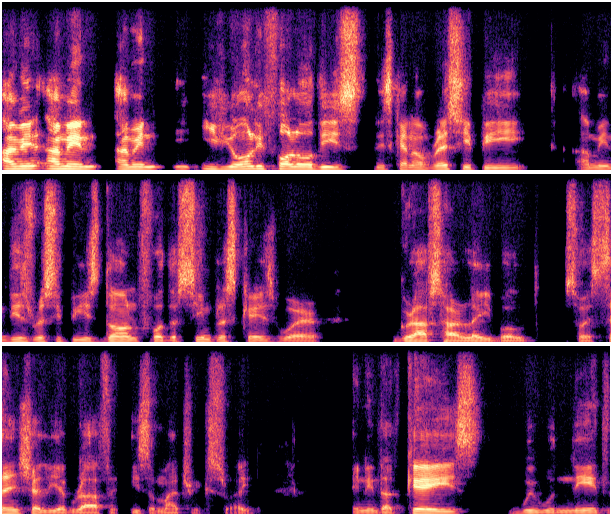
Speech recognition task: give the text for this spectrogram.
I mean, I mean, I mean, if you only follow this, this kind of recipe, I mean, this recipe is done for the simplest case where graphs are labeled. So essentially a graph is a matrix, right? And in that case, we would need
